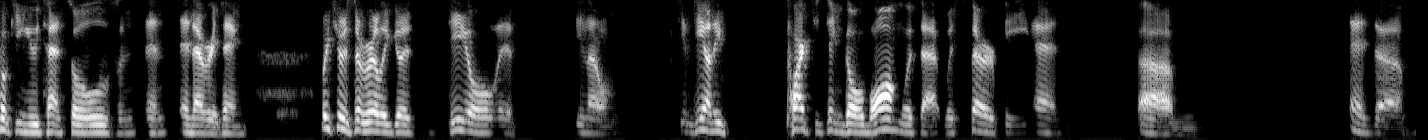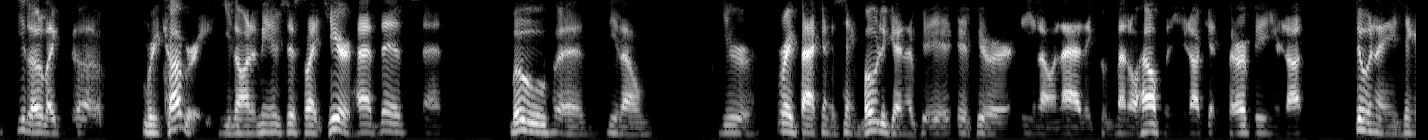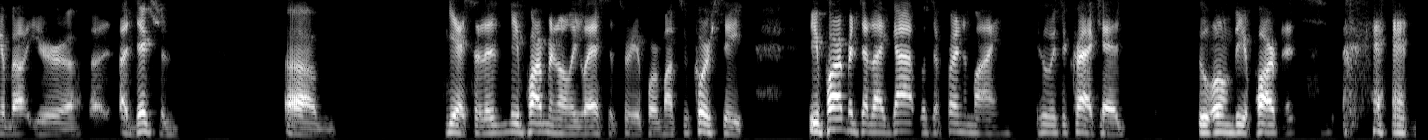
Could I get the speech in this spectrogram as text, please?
cooking utensils and, and, and everything which was a really good deal if you know the only part that didn't go along with that was therapy and um, and uh, you know, like uh, recovery. You know what I mean? It's just like here, have this and move, and you know, you're right back in the same boat again. If you, if you're you know an addict with mental health and you're not getting therapy and you're not doing anything about your uh, addiction. Um, yeah, so the, the apartment only lasted three or four months. Of course, the the apartment that I got was a friend of mine who was a crackhead who owned the apartments, and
